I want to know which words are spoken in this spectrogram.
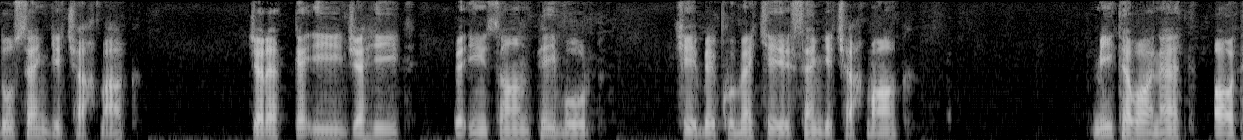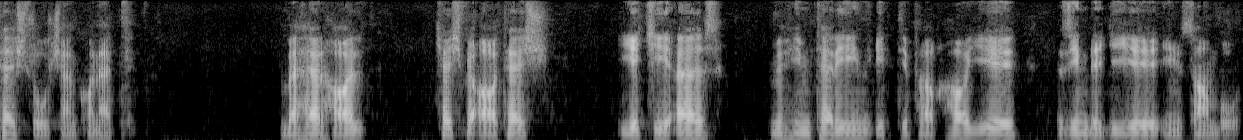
دو سنگ چخمک جرقه ای جهید و انسان پی برد که به کمک سنگ چخماک می تواند آتش روشن کند. به هر حال کشف آتش یکی از مهمترین اتفاقهای زندگی انسان بود.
